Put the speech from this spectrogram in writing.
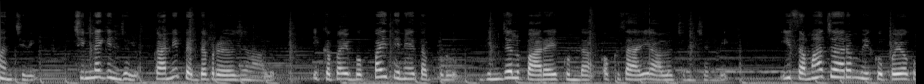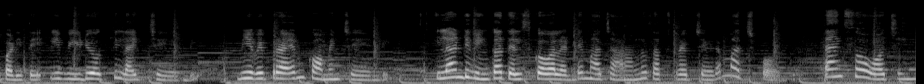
మంచిది. చిన్న గింజలు కానీ పెద్ద ప్రయోజనాలు. ఇకపై బొప్పాయి తినేటప్పుడు గింజలు పారేయకుండా ఒకసారి ఆలోచించండి. ఈ సమాచారం మీకు ఉపయోగపడితే ఈ వీడియోకి లైక్ చేయండి. మీ అభిప్రాయం కామెంట్ చేయండి. ఇలాంటివి ఇంకా తెలుసుకోవాలంటే మా ఛానల్ను సబ్స్క్రైబ్ చేయడం మర్చిపోవద్దు. థ్యాంక్స్ ఫర్ వాచింగ్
